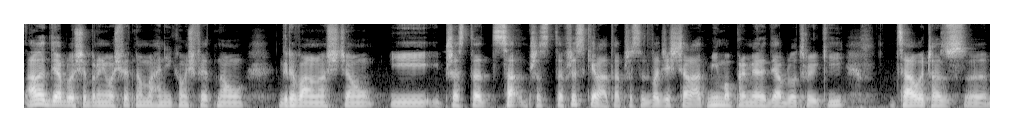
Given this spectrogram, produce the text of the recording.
Ale Diablo się broniło świetną mechaniką, świetną grywalnością i, i przez, te, przez te wszystkie lata, przez te 20 lat, mimo premiery Diablo trójki, cały czas e,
